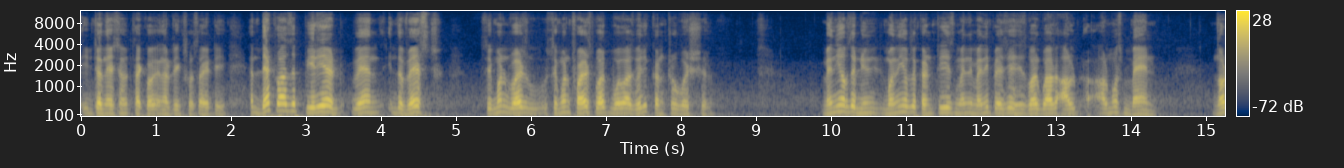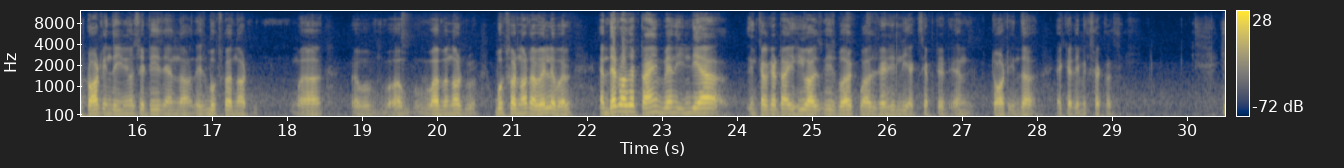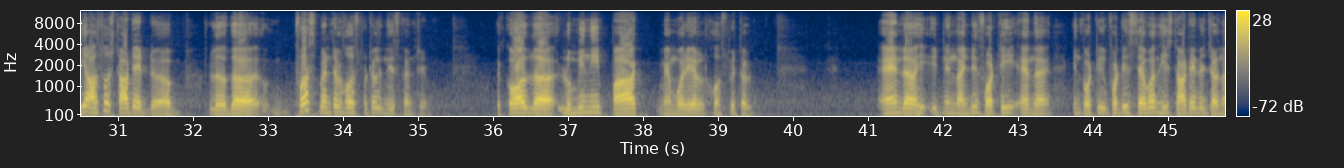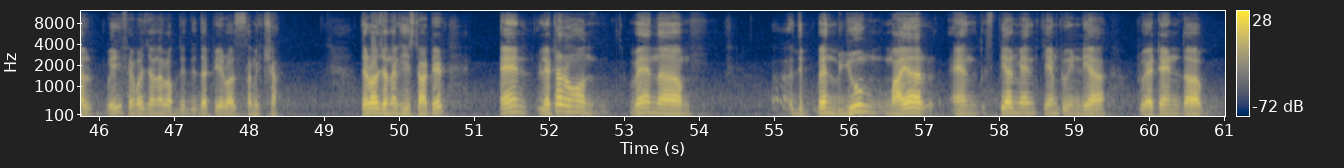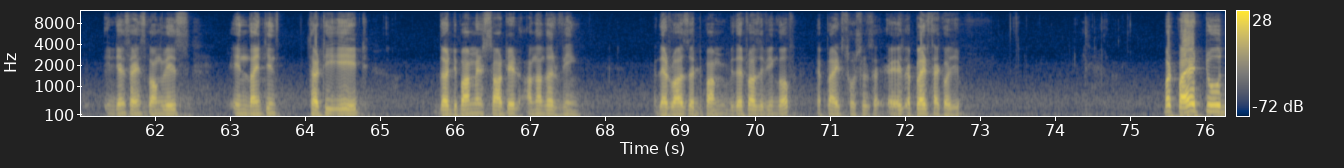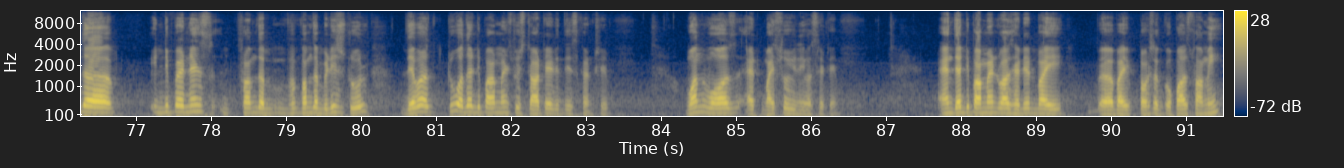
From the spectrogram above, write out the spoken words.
International Psychoanalytic Society and that was a period when in the West Sigmund, Sigmund Freud's work was very controversial. Many of the many of the countries, many many places, his work was al, almost banned, not taught in the universities, and uh, his books were not uh, uh, were not books were not available. And that was a time when India in Calcutta he was his work was readily accepted and taught in the academic circles. He also started uh, the, the, first mental hospital in this country called the Lumbini Park Memorial Hospital and uh, he, in 1940 and uh, in 40, 47 he started a journal very famous journal of the, that period was Samiksha. There was journal he started and later on when um, the, when Jung, Meyer and Spearman came to India to attend the Indian Science Congress in 1938, the department started another wing that was the department that was a wing of applied social uh, applied psychology. But prior to the independence from the from the British rule, there were two other departments which started in this country. One was at Mysore University and that department was headed by uh, by Professor Gopal Swami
